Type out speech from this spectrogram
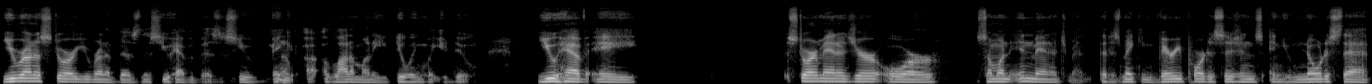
You run a store, you run a business, you have a business, you make Yep. a, a lot of money doing what you do. You have a store manager or someone in management that is making very poor decisions, and you notice that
